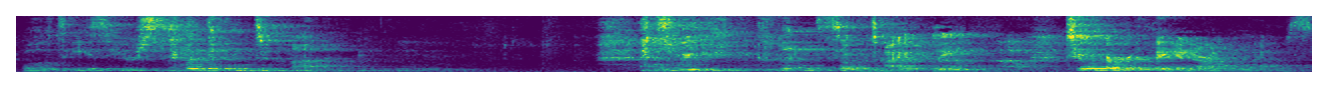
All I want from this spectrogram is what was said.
Well, it's easier said than done. As we cling so tightly to everything in our lives.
